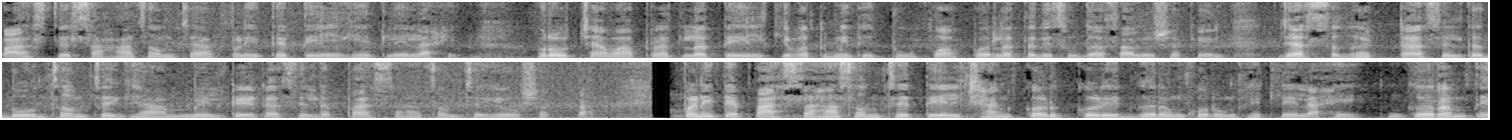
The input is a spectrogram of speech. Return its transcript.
पाच ते सहा चमचे आपण इथे तेल घेतलेलं आहे. रोजच्या वापरातलं तेल किंवा तुम्ही इथे तूप वापरलं तरी सुद्धा चालू शकेल. जास्त घट्ट असेल तर दोन चमचे घ्या मेल्टेड असेल तर पाच सहा चमचे घेऊ शकता. पण इथे पाच सहा चमचे तेल छान कडकडीत गरम करून घेतलेलं आहे. गरम तेल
